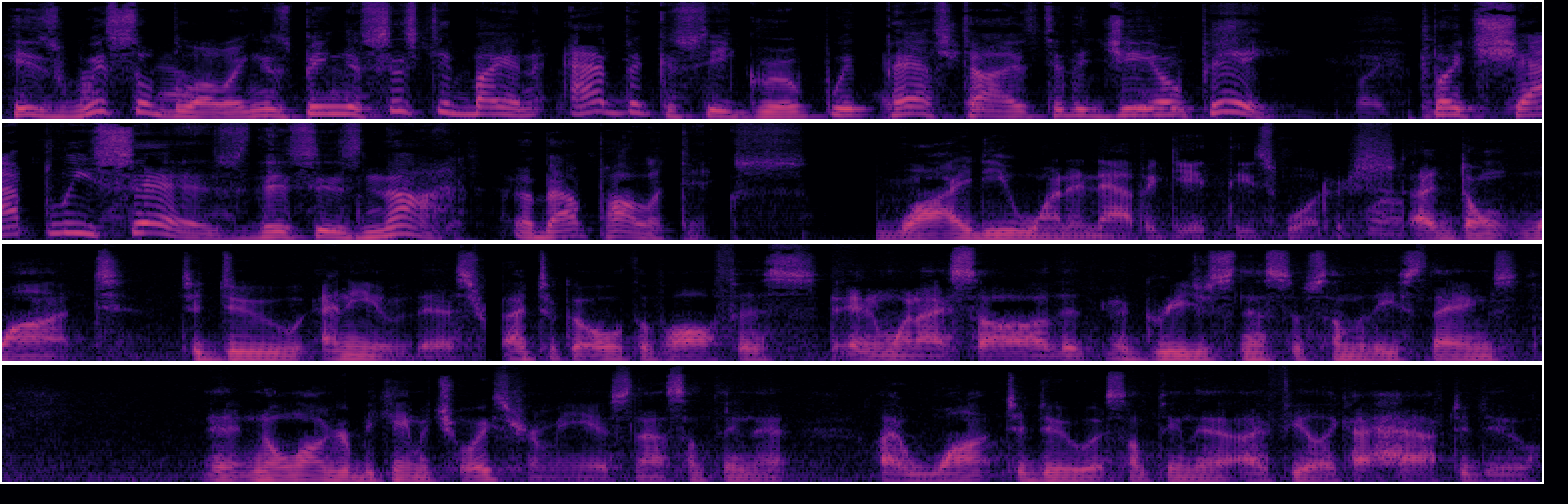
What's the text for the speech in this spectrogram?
His whistleblowing is being assisted by an advocacy group with past ties to the GOP. But Shapley says this is not about politics. Why do you want to navigate these waters? I don't want to do any of this. I took an oath of office, and when I saw the egregiousness of some of these things, it no longer became a choice for me. It's not something that I want to do, it's something that I feel like I have to do.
